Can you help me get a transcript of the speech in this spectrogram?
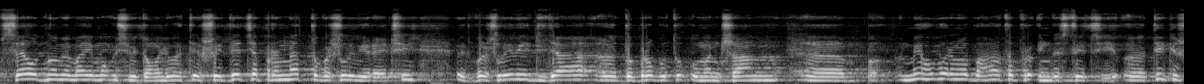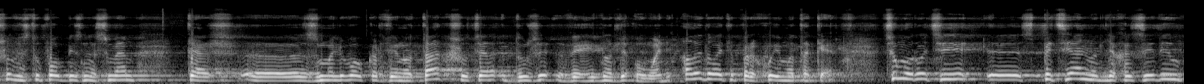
все одно ми маємо усвідомлювати, що йдеться про надто важливі речі, важливі для е, добробуту уманчан. Е, Ми говоримо багато про інвестиції. Е, Тільки що виступав бізнесмен, теж змалював картину так, що це дуже вигідно для Умані. Але давайте порахуємо таке. В цьому році спеціально для хасидів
